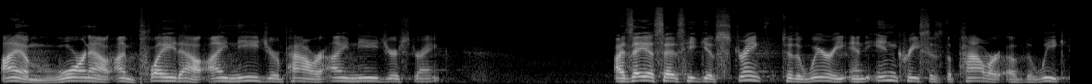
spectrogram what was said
I am worn out. I'm played out. I need your power. I need your strength. Isaiah says he gives strength to the weary and increases the power of the weak.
